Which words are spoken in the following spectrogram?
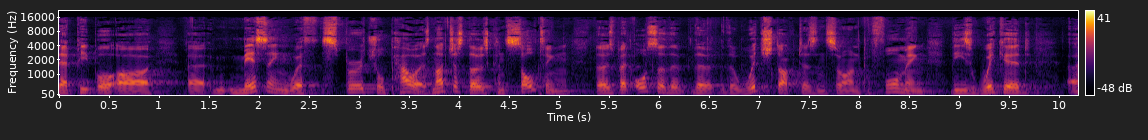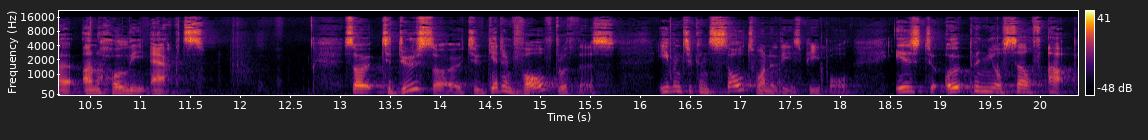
That people are uh, messing with spiritual powers, not just those consulting those, but also the, the, the witch doctors and so on performing these wicked, uh, unholy acts. So, to do so, to get involved with this, even to consult one of these people, is to open yourself up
